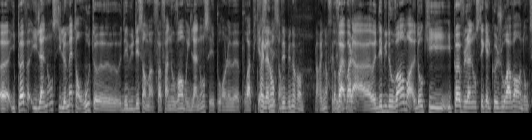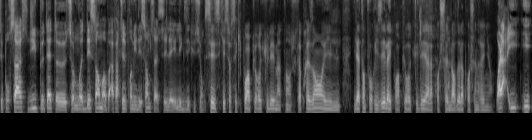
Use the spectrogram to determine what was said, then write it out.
euh, ils peuvent, ils l'annoncent, ils le mettent en route euh, début décembre, enfin fin novembre, ils l'annoncent et pour le pour application. Enfin, ils l'annoncent début novembre. La réunion c'est. Enfin, voilà, début novembre, donc ils, ils peuvent l'annoncer quelques jours avant, donc c'est pour ça, je dis peut-être sur le mois de décembre, à partir du 1er décembre, ça c'est l'exécution. C'est ce qui est sûr, c'est qu'il pourra plus reculer maintenant. Jusqu'à présent, il, il a temporisé, là il pourra plus reculer à la prochaine lors de la prochaine réunion. Voilà, ils,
